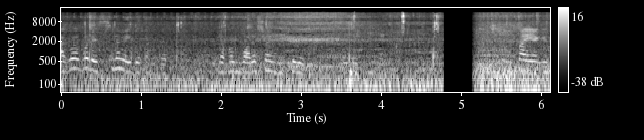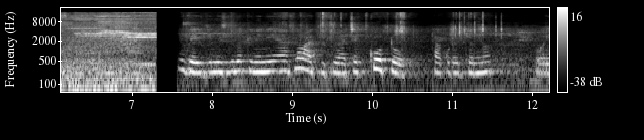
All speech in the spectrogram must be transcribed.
আগে একবার এসেছিলাম এই দোকানটা যখন বরের সঙ্গে ঘুরতে বেরিয়েছি পাইয়া গেছি। যেই জিনিসগুলো কিনে নিয়ে আসলাম আর কিছু আছে কোটো। ঠাকুরের জন্য ওই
